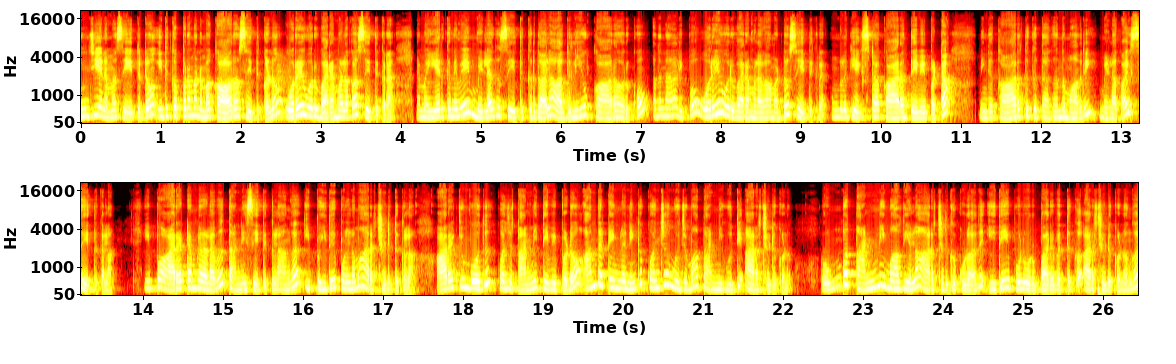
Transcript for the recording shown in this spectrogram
இஞ்சியை நம்ம சேர்த்துட்டோம் இதுக்கப்புறமா நம்ம காரம் சேர்த்துக்கணும். ஒரே ஒரு வரமிளகா சேர்த்துக்கிறேன். நம்ம ஏற்கனவே மிளகு சேர்த்துக்கிறதால அதுலேயும் காரம் இருக்கும். அதனால் இப்போ ஒரே ஒரு வரமிளகா மட்டும் சேர்த்துக்கிறேன். உங்களுக்கு எக்ஸ்ட்ரா காரம் தேவைப்பட்டால் நீங்கள் காரத்துக்கு தகுந்த மாதிரி மிளகாய் சேர்த்துக்கலாம். இப்போ அரை டம்ளர் அளவு தண்ணி சேர்த்துக்கலாங்க. இப்போ இதே போல் நம்ம அரைச்சி எடுத்துக்கலாம். அரைக்கும் போது கொஞ்சம் தண்ணி தேவைப்படும். அந்த டைமில் நீங்கள் கொஞ்சம் கொஞ்சமாக தண்ணி ஊற்றி அரைச்செடுக்கணும் ரொம்ப தண்ணி மாதிரியெல்லாம் அரைச்செடுக்கக்கூடாது இதே போல் ஒரு பருவத்துக்கு அரைச்செடுக்கணுங்க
